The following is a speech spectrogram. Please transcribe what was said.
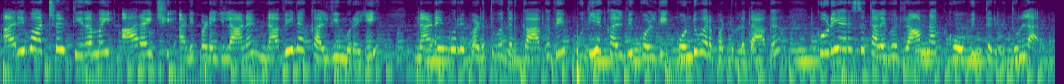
அறிவாற்றல் திறமை ஆராய்ச்சி அடிப்படையிலான நவீன கல்வி முறையை நடைமுறைப்படுத்துவதற்காகவே புதிய கல்விக் கொள்கை கொண்டுவரப்பட்டுள்ளதாக குடியரசுத் தலைவர் ராம்நாத் கோவிந்த் தெரிவித்துள்ளார்.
